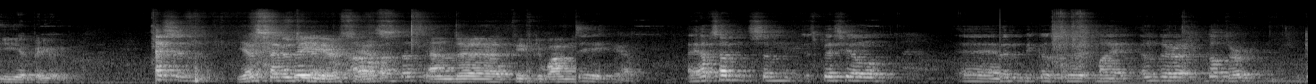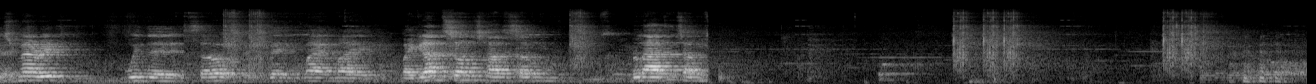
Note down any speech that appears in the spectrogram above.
y el periódico. Yes, 70 years, yes, and uh, 51. I have some some special uh, because uh, my elder daughter is married with the so my my my grandsons have some blood some.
